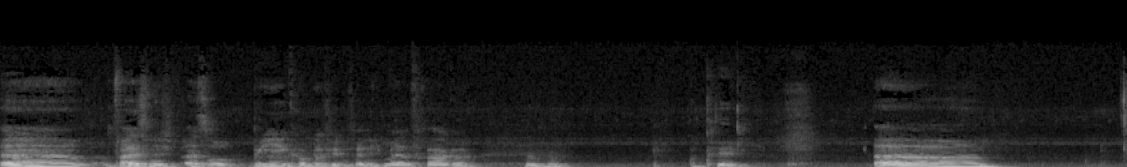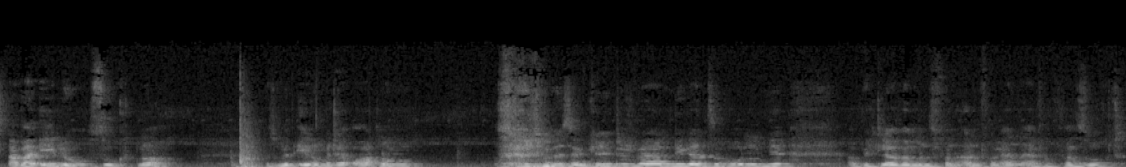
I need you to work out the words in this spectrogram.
Äh, weiß nicht, also B kommt auf jeden Fall nicht mehr in Frage. Mhm. Okay. Ähm, aber Elo sucht noch. Also mit Elo mit der Ordnung das könnte ein bisschen kritisch werden, die ganze Wohnung hier. Aber ich glaube, wenn man es von Anfang an einfach versucht,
